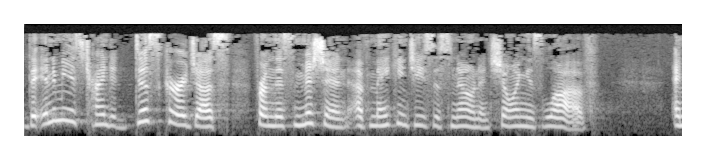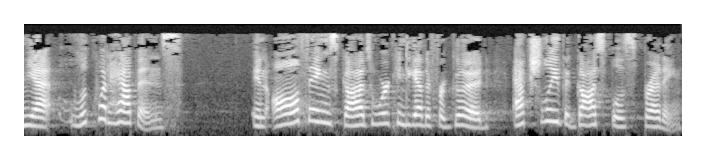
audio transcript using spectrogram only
the enemy is trying to discourage us from this mission of making Jesus known and showing his love. And yet, look what happens. In all things, God's working together for good. Actually, the gospel is spreading.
